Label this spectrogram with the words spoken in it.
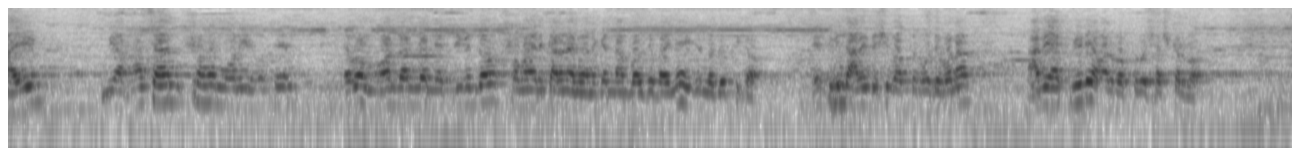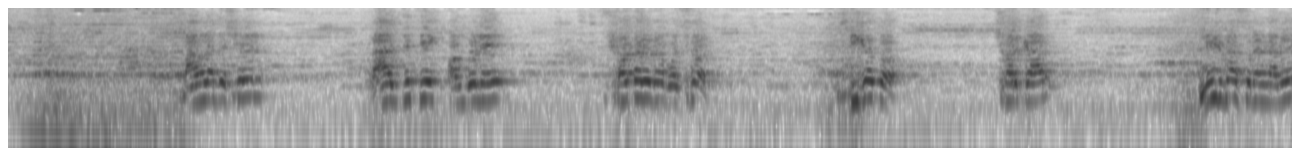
নাইম মিয়া হাসান সহ মনির হোসেন এবং অন্যান্য নেতৃবৃন্দ সময়ের কারণে আমি অনেকের নাম বলতে পারি না এই জন্য দুঃখিত। নেতৃবৃন্দ, আমি বেশি বক্তব্য দেব না। আমি এক মিনিটে আমার বক্তব্য শেষ করব। বাংলাদেশের রাজনৈতিক অঙ্গনে সতেরোটা বছর বিগত সরকার নির্বাচনের নামে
